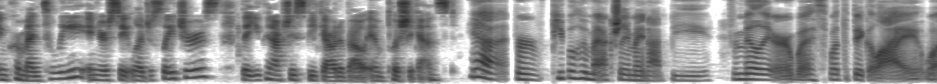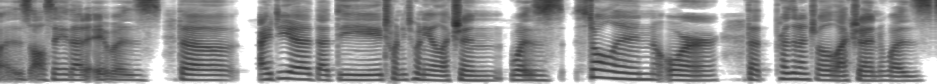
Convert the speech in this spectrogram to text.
incrementally in your state legislatures that you can actually speak out about and push against. Yeah. For people who actually might not be familiar with what the big lie was, I'll say that it was the idea that the 2020 election was stolen or that presidential election was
